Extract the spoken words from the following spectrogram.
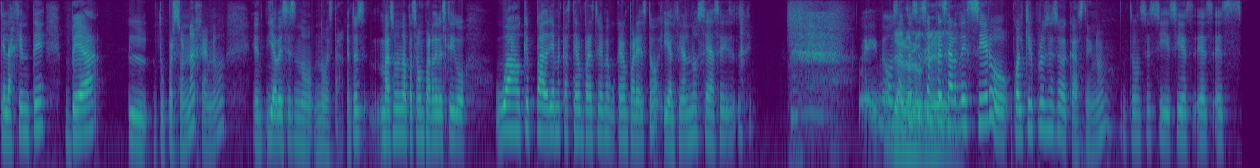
que la gente vea tu personaje, ¿no? Y a veces no, no está. Entonces, más o menos me ha pasado un par de veces que digo, wow, qué padre, ya me castearon para esto, ya me buscaron para esto, y al final no se hace. no, o sea, entonces empezar de cero cualquier proceso de casting, ¿no? Entonces sí, sí, es, es, es,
